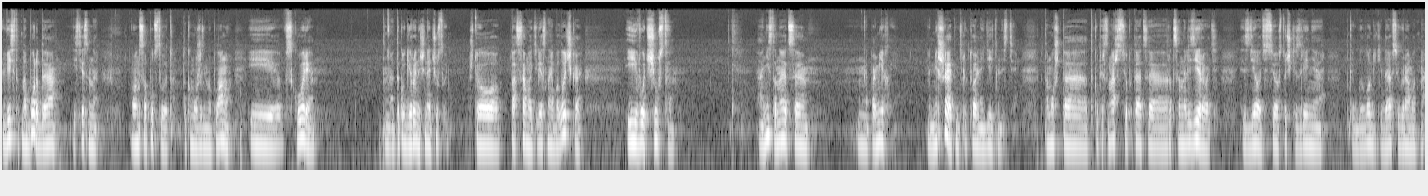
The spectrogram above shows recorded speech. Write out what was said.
весь этот набор, да, естественно, он сопутствует такому жизненному плану. И вскоре э, такой герой начинает чувствовать, что та самая телесная оболочка и его чувства, они становятся помехой мешает интеллектуальной деятельности, потому что такой персонаж все пытается рационализировать, сделать все с точки зрения как бы логики, да, все грамотно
